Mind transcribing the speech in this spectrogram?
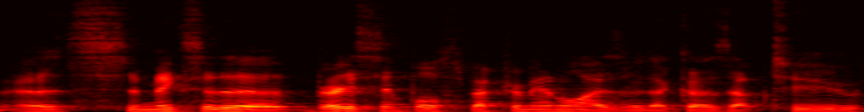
it makes it a very simple spectrum analyzer that goes up to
